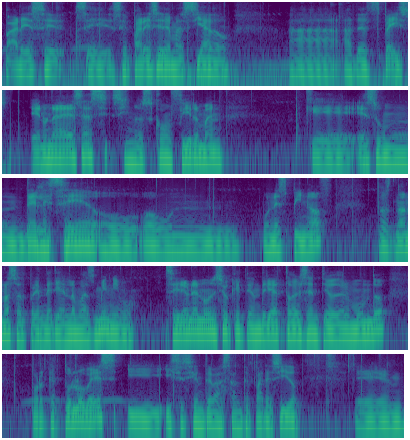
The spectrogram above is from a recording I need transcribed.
parece, se, parece demasiado a, Dead Space. En una de esas, si nos confirman que es un DLC o, o un, un spin-off, pues no nos sorprendería en lo más mínimo. Sería un anuncio que tendría todo el sentido del mundo porque tú lo ves y, se siente bastante parecido. Eh,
